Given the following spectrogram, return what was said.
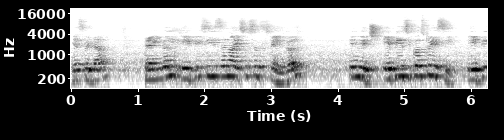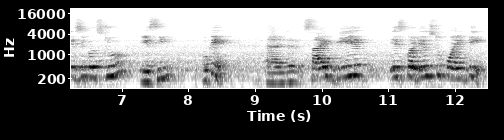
Yes, beta. Triangle ABC is an isosceles triangle in which AB is equals to AC, AB is equals to AC, okay, and side BA is produced to point D.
